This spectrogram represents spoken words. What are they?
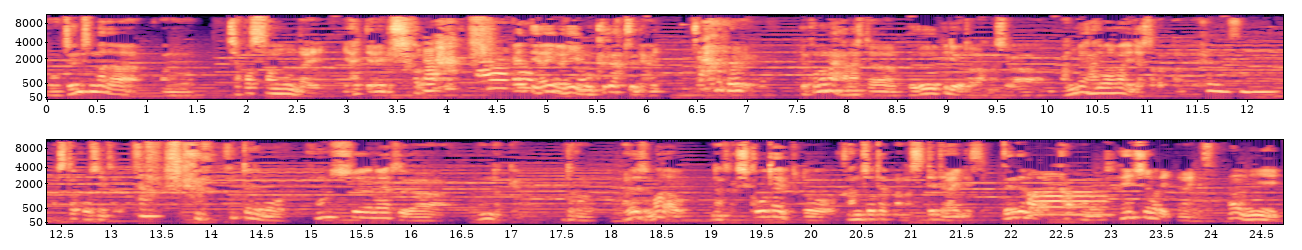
もう全然まだ、あの、茶髪さん問題に入ってないんですよ。入ってないのに、もう9月に入っちゃって。で、この前話したブルーピリオドの話は、アニメが始まる前に出したかったんで、そうですね。明日更新されます。本当にもう、今週のやつが、なんだっけな。だから、あれですよ、まだ、なんか、思考タイプと感情タイプの話出てないんですよ。全然まだ、あの、編集まで行ってないんですよ。なのに、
